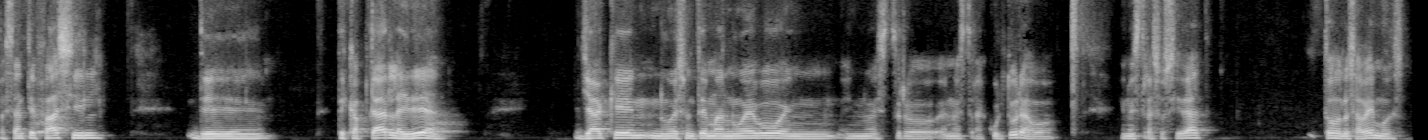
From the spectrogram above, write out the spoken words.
bastante fácil de, captar la idea, ya que no es un tema nuevo en, nuestro, en nuestra cultura o en nuestra sociedad. Todos lo sabemos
